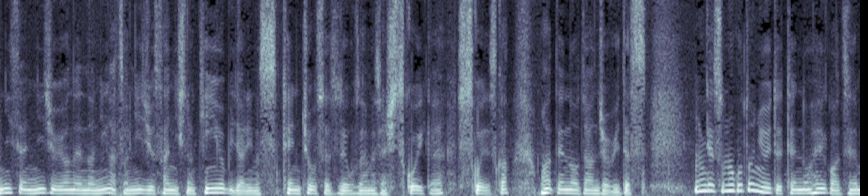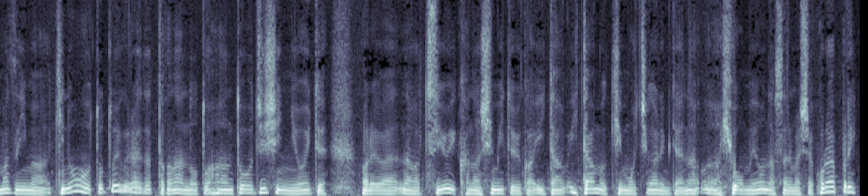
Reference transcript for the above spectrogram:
2024年の2月23日の金曜日であります。天長節でございます。しつこいか？しつこいですか？まあ、天皇誕生日です。で、そのことにおいて天皇陛下はですね、まず今、昨日、おとといぐらいだったかな、能登半島地震において、あれはなんか強い悲しみというか、痛痛む気持ちがあるみたいな表明をなされました。これはやっぱり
